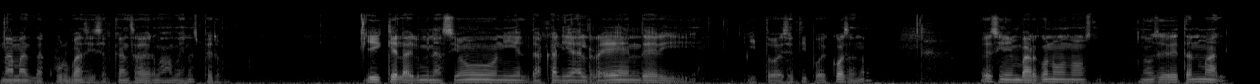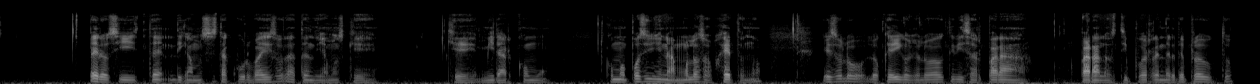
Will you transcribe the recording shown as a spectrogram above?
nada más la curva si se alcanza a ver más o menos pero y que la iluminación y la calidad del render y, todo ese tipo de cosas ¿no? Pues, sin embargo no, no, no se ve tan mal pero si digamos esta curva eso la tendríamos que, mirar cómo, cómo posicionamos los objetos ¿no? eso lo, lo, que digo yo lo voy a utilizar para, para los tipos de render de producto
